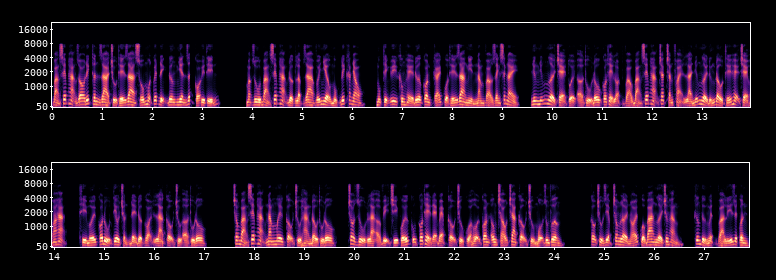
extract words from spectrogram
Bảng xếp hạng do đích thân gia chủ thế gia số một quyết định đương nhiên rất có uy tín. Mặc dù bảng xếp hạng được lập ra với nhiều mục đích khác nhau, mục thịnh uy không hề đưa con cái của thế gia nghìn năm vào danh sách này nhưng những người trẻ tuổi ở thủ đô có thể lọt vào bảng xếp hạng chắc chắn phải là những người đứng đầu thế hệ trẻ hoa hạ, thì mới có đủ tiêu chuẩn để được gọi là cậu chủ ở thủ đô. Trong bảng xếp hạng 50 cậu chủ hàng đầu thủ đô, cho dù là ở vị trí cuối cũng có thể đè bẹp cậu chủ của hội con ông cháu cha cậu chủ mộ dung vương. cậu chủ diệp trong lời nói của ba người trương hằng, khương tử nguyệt và lý duyệt quân,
